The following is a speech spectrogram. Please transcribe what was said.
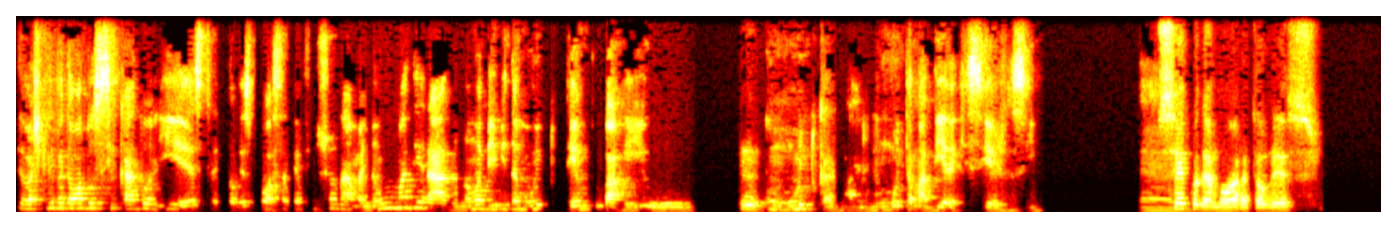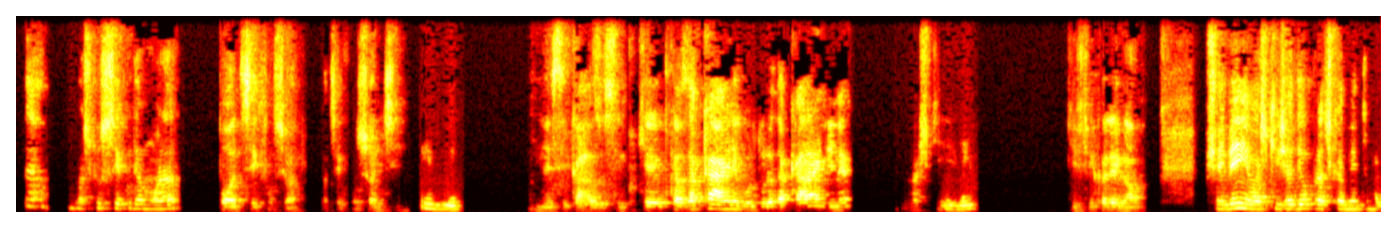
eu acho que ele vai dar um adocicado ali extra, talvez possa até funcionar, mas não um madeirado, não uma bebida muito tempo barril, ou hum. com muito carvalho, não muita madeira que seja, assim. É... Seco de amora, talvez. É, acho que o seco de amora pode ser que funcione. Pode ser que funcione, sim. Uhum. Nesse caso, assim, porque por causa da carne, a gordura da carne, né? Acho que, uhum. que fica legal. Achei bem, eu acho que já deu praticamente uma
